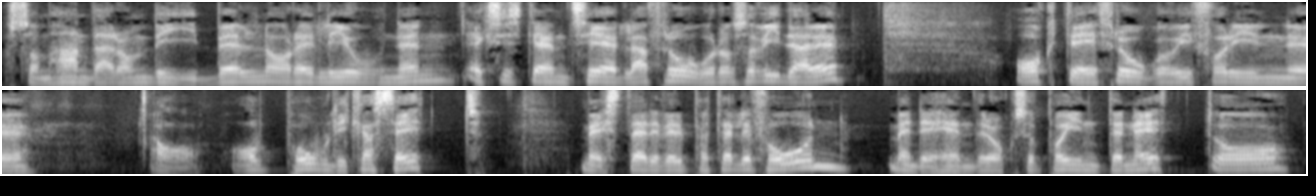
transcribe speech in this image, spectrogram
som handlar om Bibeln och religionen, existentiella frågor och så vidare. Och det är frågor vi får in eh, ja, på olika sätt. Mest är det väl på telefon, men det händer också på internet och,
